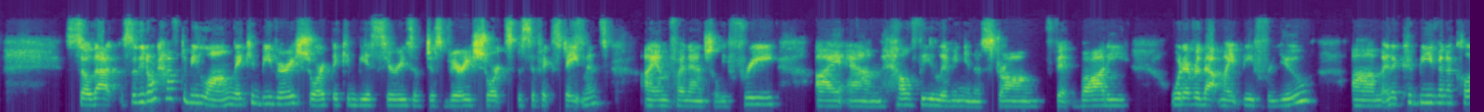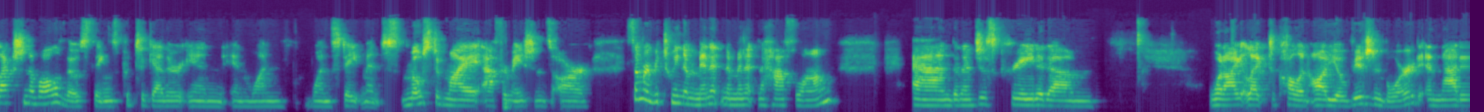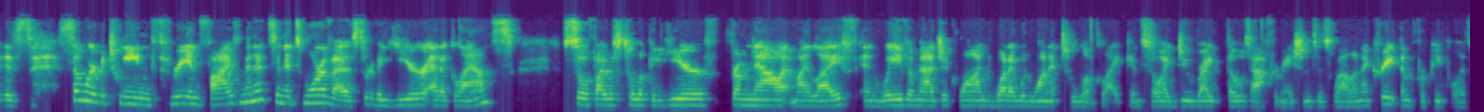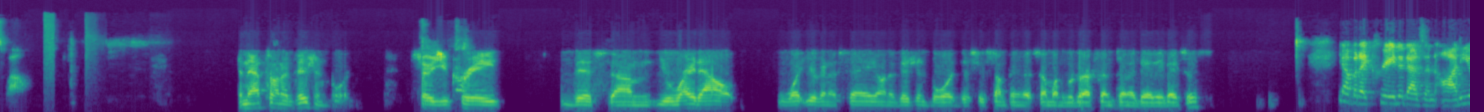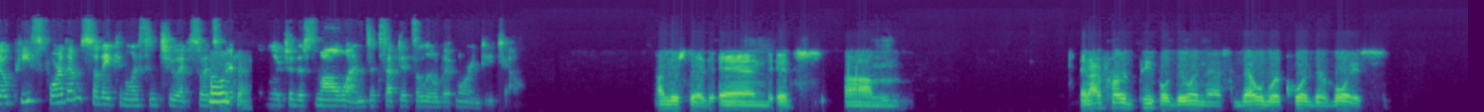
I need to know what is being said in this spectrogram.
So that so they don't have to be long. They can be very short. They can be a series of just very short specific statements. I am financially free. I am healthy living in a strong fit body whatever that might be for you. Um, and it could be even a collection of all of those things put together in in one one statement. Most of my affirmations are somewhere between a minute and a minute and a half long. And then i've just created um, what I like to call an audio vision board, and that is somewhere between three and five minutes, and it's more of a sort of a year at a glance. So if I was to look a year from now at my life and wave a magic wand, what I would want it to look like. And so I do write those affirmations as well, and I create them for people as well. And that's on a vision board. So you create this, um, you write out what you're going to say on a vision board, this is something that someone would reference on a daily basis? Yeah, but I create it as an audio piece for them so they can listen to it. So it's Oh, very similar to the small ones, except it's a little bit more in detail. Understood. And it's, um, and I've heard people doing this, they'll record their voice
